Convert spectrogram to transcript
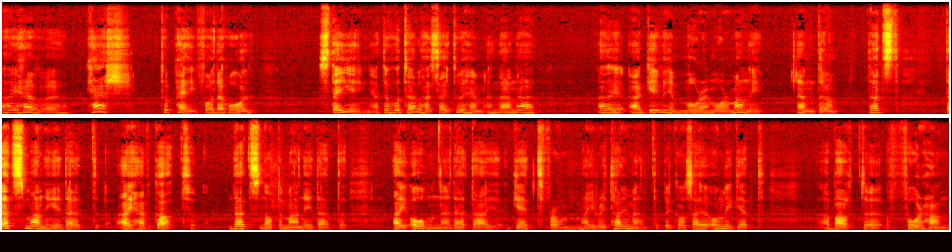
I have uh, cash to pay for the whole staying at the hotel, I say to him, and then I, I, I give him more and more money, and uh, that's that's money that I have got. That's not the money that I own, that I get from my retirement, because I only get about uh, 400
